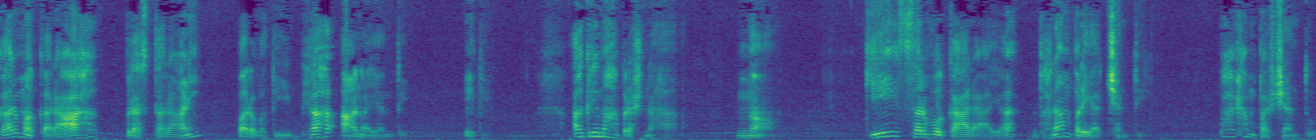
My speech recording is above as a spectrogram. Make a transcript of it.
कर्मकराः प्रस्तराणि पर्वतेभ्यः आनयन्ति। इति। अग्रिमः प्रश्नः। न। के सर्वकाराय धनं प्रयच्छन्ति? पाठं पश्यन्तु।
